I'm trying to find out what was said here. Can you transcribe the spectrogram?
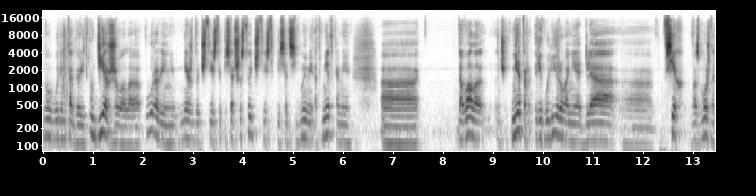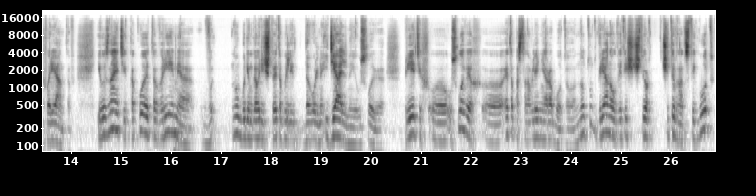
ну, будем так говорить, удерживала уровень между 456 и 457 отметками, э, давала значит, метр регулирования для э, всех возможных вариантов. И вы знаете, какое-то время в ну, будем говорить, что это были довольно идеальные условия. При этих э, условиях э, это постановление работало. Но тут грянул 2014 год,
